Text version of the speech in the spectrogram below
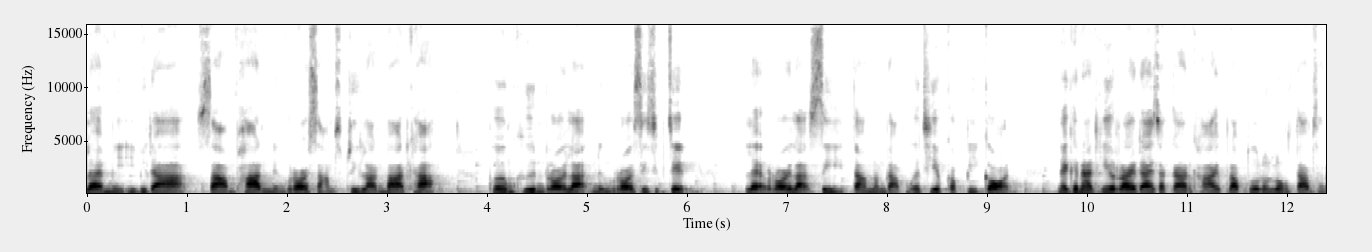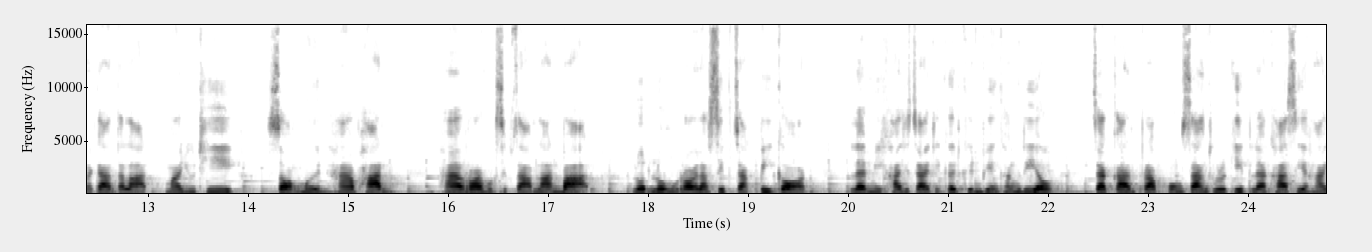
และมี EBITDA 3,134 ล้านบาทค่ะ เพิ่มขึ้นร้อยละ 147 และร้อยละ 4 ตามลำดับเมื่อเทียบกับปีก่อน ในขณะที่รายได้จากการขายปรับตัวลดลงตามสถานการณ์ตลาดมาอยู่ที่ 25,563 ล้านบาท ลดลงร้อยละ 10 จากปีก่อน และมีค่าใช้จ่ายที่เกิดขึ้นเพียงครั้งเดียว จากการปรับโครงสร้างธุรกิจและค่าเสียหาย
